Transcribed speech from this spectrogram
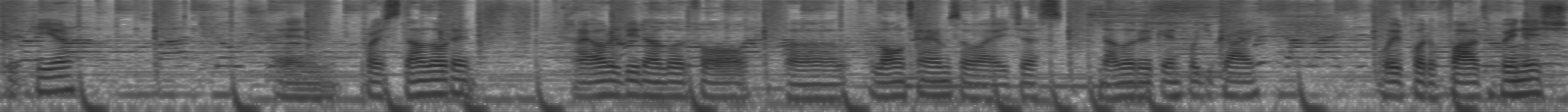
click here and press download it. I already downloaded for uh, a long time so I just download it again for you guys. Wait for the file to finish.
